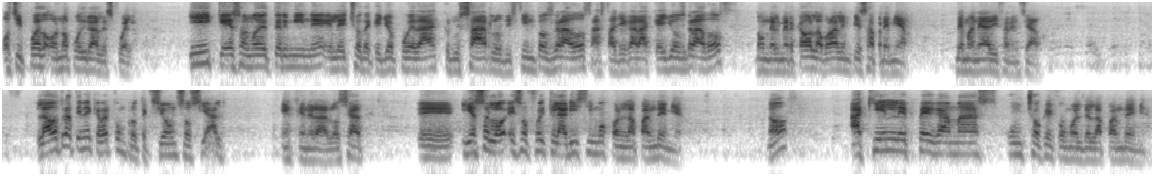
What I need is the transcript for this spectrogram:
o si puedo o no puedo ir a la escuela. Y que eso no determine el hecho de que yo pueda cruzar los distintos grados hasta llegar a aquellos grados donde el mercado laboral empieza a premiar de manera diferenciada. La otra tiene que ver con protección social en general. O sea, eh, y eso fue clarísimo con la pandemia, ¿no? ¿A quién le pega más un choque como el de la pandemia?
